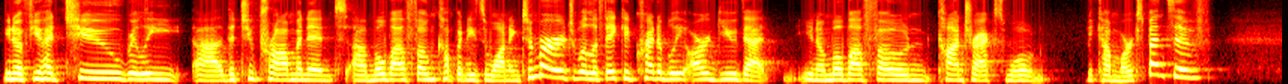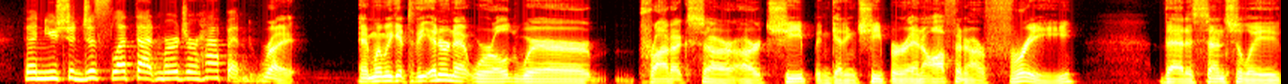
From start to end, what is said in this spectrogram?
you know, if you had two really uh, the two prominent uh, mobile phone companies wanting to merge, well, if they could credibly argue that you know mobile phone contracts won't become more expensive, then you should just let that merger happen. Right. And when we get to the internet world where products are, are cheap and getting cheaper and often are free, that essentially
